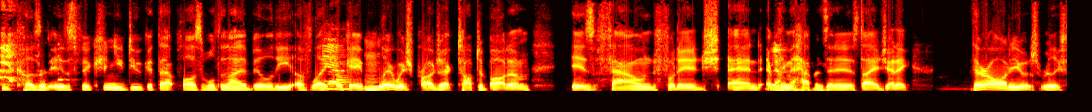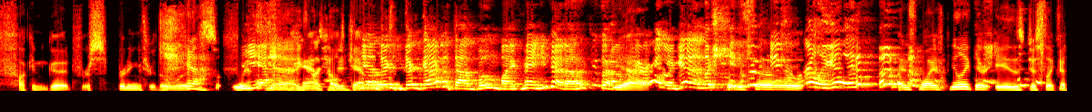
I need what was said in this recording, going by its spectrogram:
because it is fiction, you do get that plausible deniability of like, Yeah. okay, Mm. Blair Witch Project top to bottom is found footage and everything that happens in it is diegetic. Their audio is really fucking good for sprinting through the woods Yeah. with Yeah. Yeah, handheld exactly. cameras. yeah, their, their guy with that boom mic, man, you gotta you gotta Yeah. hire him again. Like And he's, so- he's really good. and so I feel like there is just like a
